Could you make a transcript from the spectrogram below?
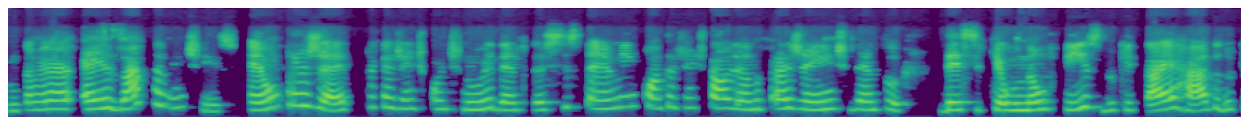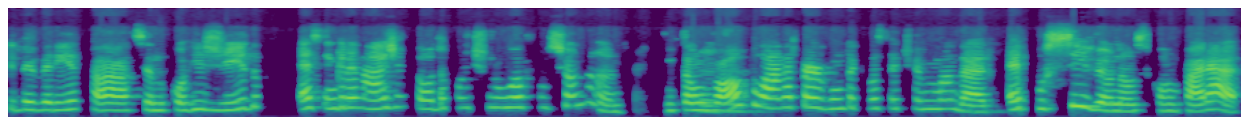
Então, é, é exatamente isso. É um projeto para que a gente continue dentro desse sistema, enquanto a gente está olhando para a gente dentro desse que eu não fiz, do que está errado, do que deveria estar tá sendo corrigido, essa engrenagem toda continua funcionando. Então, uhum. volto lá na pergunta que você tinha me mandado. É possível não se comparar?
